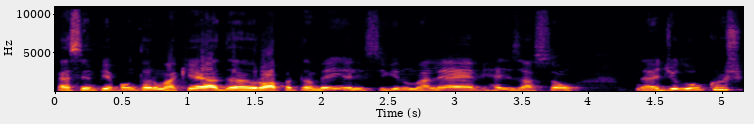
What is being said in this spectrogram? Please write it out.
S&P apontando uma queda, a Europa também ali seguindo uma leve realização né, de lucros.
